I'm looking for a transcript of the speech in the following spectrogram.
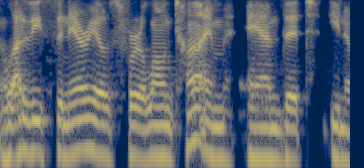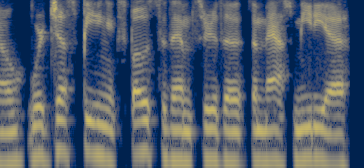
a lot of these scenarios for a long time, and that you know we're just being exposed to them through the the mass media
